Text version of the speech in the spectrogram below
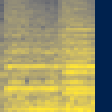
Bye.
